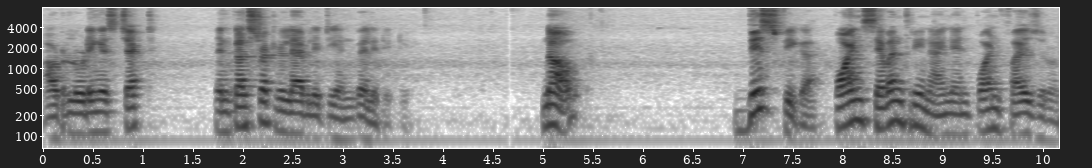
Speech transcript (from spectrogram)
outer loading is checked. Then construct reliability and validity. Now this figure 0.739 and 0.509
